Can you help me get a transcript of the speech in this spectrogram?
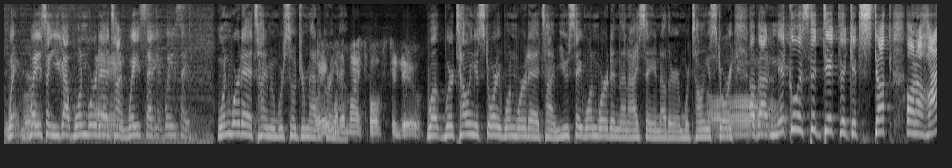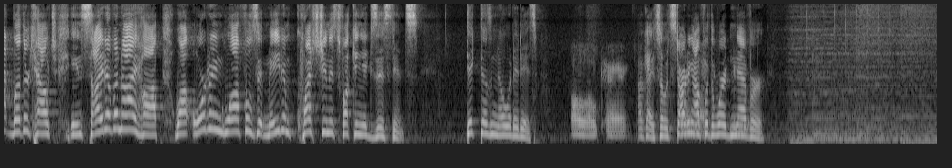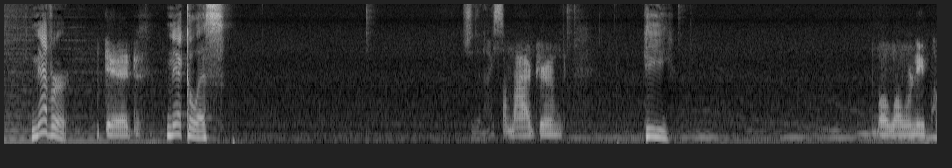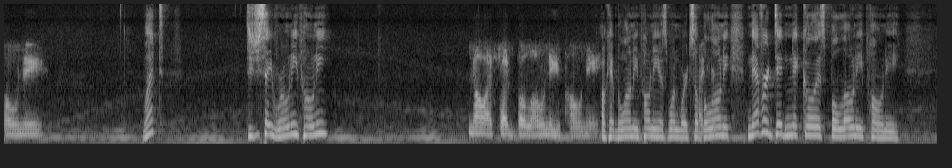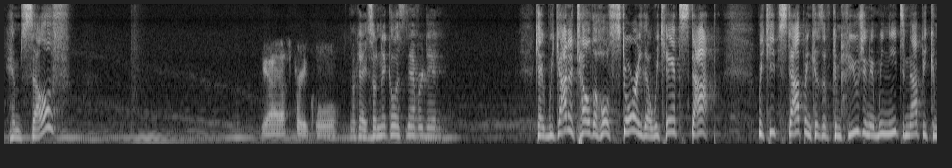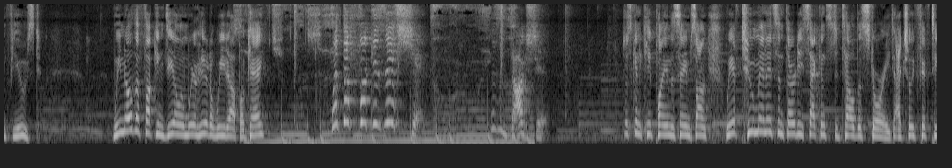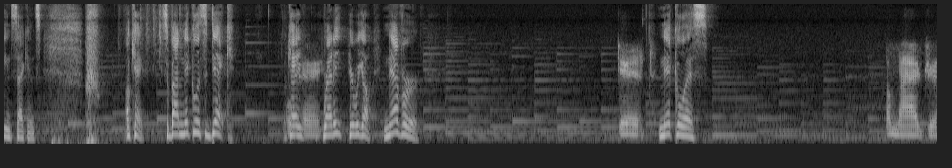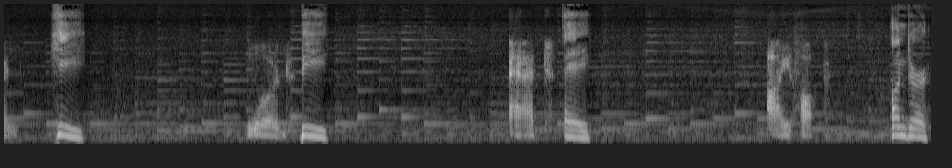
Wait, wait a second. You got one word at a time. Wait a second. Wait a second. One word at a time, and we're so dramatic What, right what now. What am I supposed to do? well, we're telling a story one word at a time. You say one word, and then I say another, and we're telling a story Oh. about Nicholas the Dick that gets stuck on a hot leather couch inside of an IHOP while ordering waffles that made him question his fucking existence. Dick doesn't know what it is. Oh, okay. Okay, so it's starting Oh off with the word never. never did Nicholas So then I s- imagine he baloney pony. what? Did you say Rony Pony? No, I said baloney pony. Okay, baloney pony is one word. So I could- baloney never did Nicholas baloney pony himself. Yeah, that's pretty cool. Okay, so Nicholas never did. Okay, we got to tell the whole story though. We can't stop. We keep stopping because of confusion, and we need to not be confused. We know the fucking deal, and we're here to weed up. Okay. What the fuck is this shit? This is dog shit. Just gonna keep playing the same song. We have two minutes and 30 seconds to tell the story. Actually, 15 seconds. okay, it's about Nicholas Dick. Okay, Okay. ready? Here we go. Never, Did Nicholas, imagine. He would be at a IHOP. under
